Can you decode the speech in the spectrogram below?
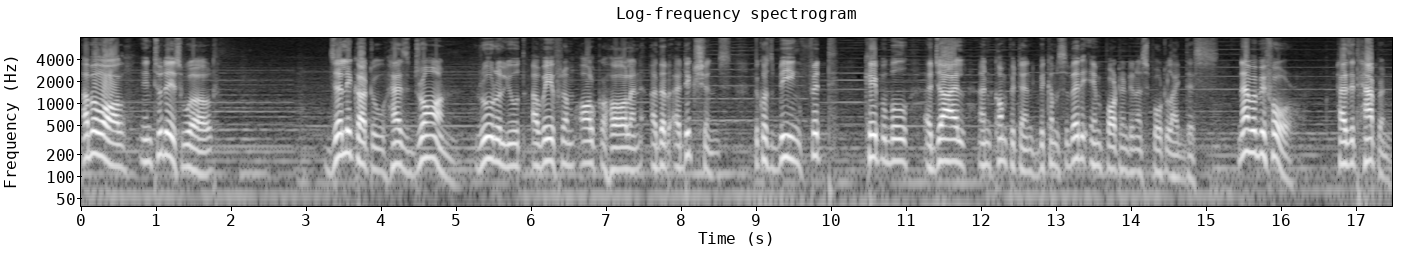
Above all, in today's world, Jallikattu has drawn rural youth away from alcohol and other addictions because being fit, capable, agile and competent becomes very important in a sport like this. Never before has it happened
